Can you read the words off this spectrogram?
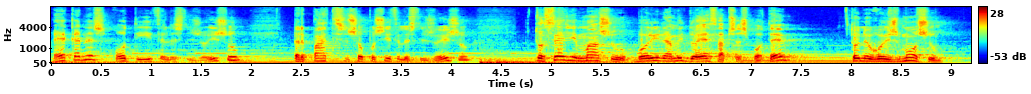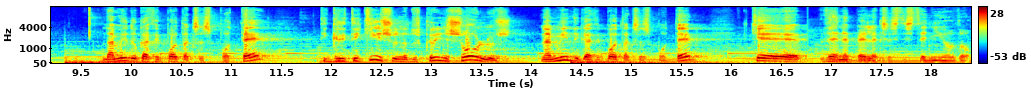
Έκανες ό,τι ήθελες στη ζωή σου, περπάτησες όπως ήθελες στη ζωή σου, το θέλημά σου μπορεί να μην το έθαψες ποτέ, τον εγωισμό σου να μην τον καθυπόταξες ποτέ, την κριτική σου να τους κρίνεις όλους να μην την καθυπόταξες ποτέ και δεν επέλεξες τη στενή οδό.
